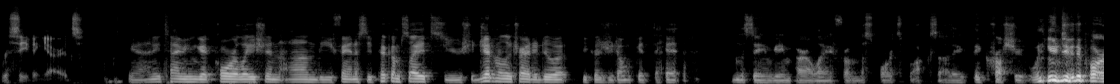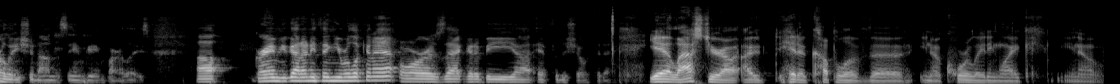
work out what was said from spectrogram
receiving yards. Yeah, anytime you can get correlation on the fantasy pick'em sites, you should generally try to do it because you don't get the hit from the same game parlay from the sports book. So they, they crush you when you do the correlation on the same game parlays. Uh, Graham, you got anything you were looking at, or is that going to be uh, it for the show today? Yeah, last year I, I, hit a couple of the you know correlating like you know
